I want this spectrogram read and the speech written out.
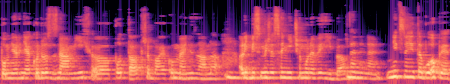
poměrně jako dost známých eh, pota, třeba jako méně známá. Mm. A líbí se mi, že se ničemu nevyhýbá. Ne, ne, ne. Nic není tabu opět.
